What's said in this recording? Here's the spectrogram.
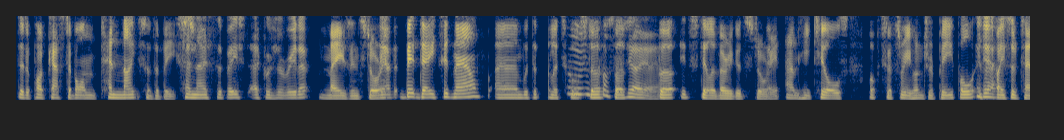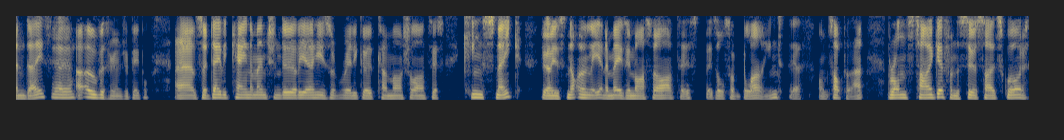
did a podcast upon Ten Nights of the Beast. Ten Nights of the Beast. Everyone should read it. Amazing story. Yeah. A bit dated now um, with the political Mm, stuff, of it but, yeah, yeah, yeah. but it's still a very good story. And he kills up to 300 people in Yes. the space of 10 days. Yeah, yeah. Uh, over 300 people. Um, so David Cain, I mentioned earlier, he's a really good kind of martial artist. King Snake, who is not only an amazing martial artist, but is also blind Yes. on top of that. Bronze Tiger from the Suicide Squad.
